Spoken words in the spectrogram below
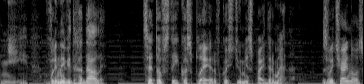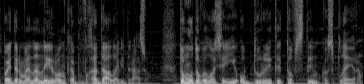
Ні, ви не відгадали. Це товстий косплеєр в костюмі спайдермена. Звичайного спайдермена нейронка б вгадала відразу, тому довелося її обдурити товстим косплеєром.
